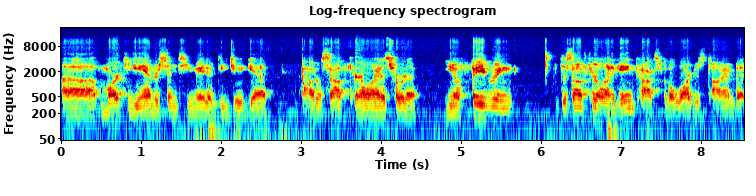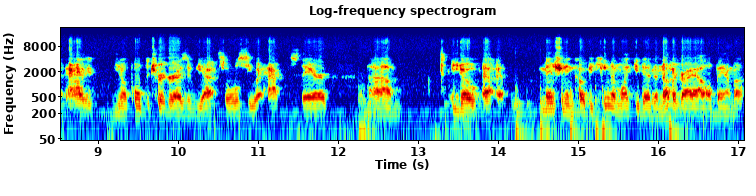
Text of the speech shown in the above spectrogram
uh, Marky Anderson, teammate of DJ Geth out of South Carolina, sort of, you know, favoring the South Carolina Gamecocks for the largest time, but hasn't, you know, pulled the trigger as of yet. So we'll see what happens there. Um, you know, uh, mentioning Kobe Keenum like you did, another guy, Alabama,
